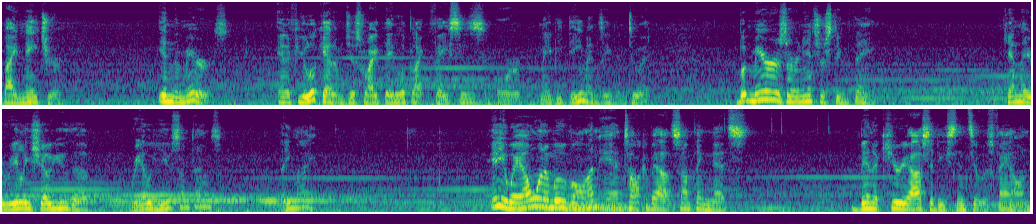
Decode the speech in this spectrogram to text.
by nature in the mirrors. And if you look at them just right, they look like faces or maybe demons even to it. But mirrors are an interesting thing. Can they really show you the real you sometimes? They might. Anyway, I want to move on and talk about something that's been a curiosity since it was found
